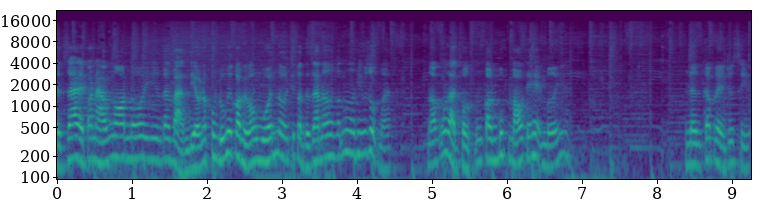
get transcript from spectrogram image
thực ra thì con nào cũng ngon thôi nhưng căn bản điều nó không đúng cái con mình mong muốn thôi chứ còn thực ra nó vẫn hữu dụng mà. Nó cũng là thuộc những con búp máu thế hệ mới. Nâng cấp lên chút xíu.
